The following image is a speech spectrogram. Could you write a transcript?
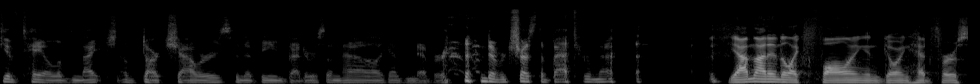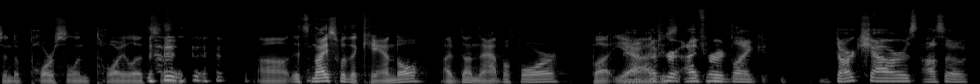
give tale of night of dark showers and it being better somehow. Like I've never never trust a bathroom. That Yeah, I'm not into like falling and going headfirst into porcelain toilets. And, uh, it's nice with a candle. I've done that before, but yeah, I I've just, heard I've heard like dark showers. Also,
